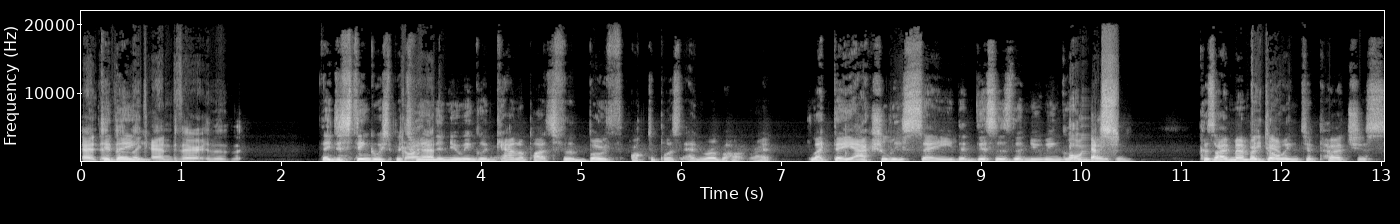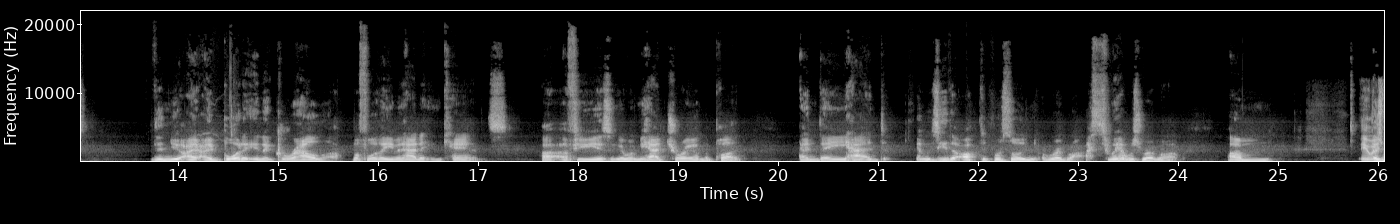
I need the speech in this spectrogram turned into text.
and Did they- like and they're the- the- they distinguish between the New England counterparts for both Octopus and RoboHop, right? Like they actually say that this is the New England Oh, yes. version. Because I remember They do. going to purchase the new. I, I bought it in a growler before they even had it in cans uh, a few years ago when we had Troy on the pod, and they had it was either Octopus or RoboHop. I swear it was RoboHop. Um, it was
